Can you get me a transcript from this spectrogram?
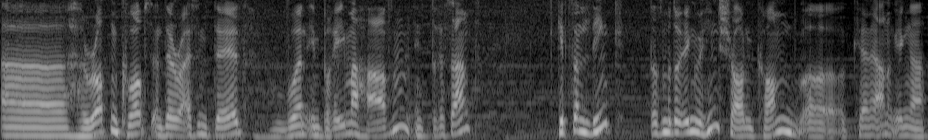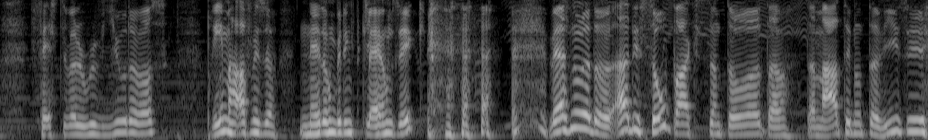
Äh, Rotten Corps and the Rising Dead waren in Bremerhaven. Interessant. Gibt es einen Link dass man da irgendwie hinschauen kann. Äh, keine Ahnung, irgendein Festival-Review oder was. Bremerhaven ist ja nicht unbedingt gleich ums Eck. Wer ist nur da? Ah, die Soulbugs sind da, der, der Martin und der Wiesi.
